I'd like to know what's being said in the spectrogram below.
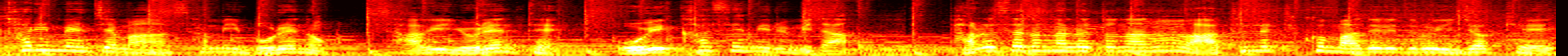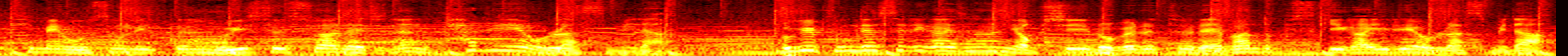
카림 벤제마, 3위 모레노, 4위 요렌테, 5위 카세미루입니다. 바르셀로나를 떠난 후 아틀레티코 마드리드로 이적해 팀의 우승을 이끈 루이스 수아레즈는 8위에 올랐습니다. 독일 분데스리가에서는 역시 로베르트 레반도프스키가 1위에 올랐습니다.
